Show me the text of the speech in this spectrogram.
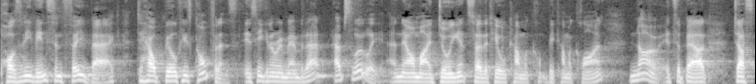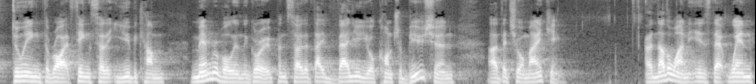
positive, instant feedback to help build his confidence. Is he going to remember that? Absolutely. And now am I doing it so that he'll come, become a client? No, it's about just doing the right thing so that you become memorable in the group and so that they value your contribution uh, that you're making. Another one is that when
